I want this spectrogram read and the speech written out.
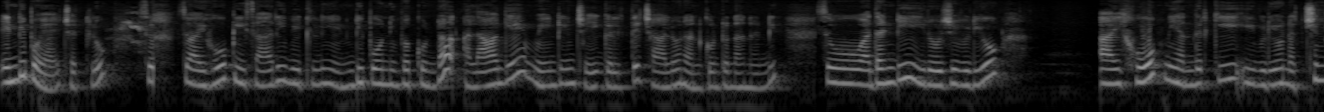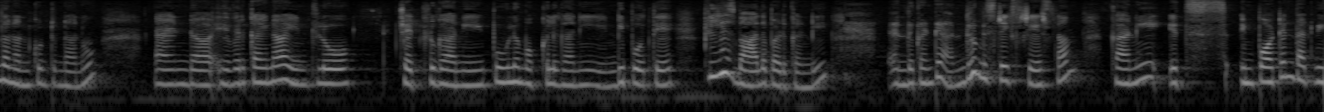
ఎండిపోయాయి చెట్లు. సో సో ఐ హోప్ ఈసారి వీటిని ఎండిపోనివ్వకుండా అలాగే మెయింటైన్ చేయగలిగితే చాలు అని అనుకుంటున్నానండి. సో అదండి ఈరోజు వీడియో. ఐ హోప్ మీ అందరికీ ఈ వీడియో నచ్చిందని అనుకుంటున్నాను. అండ్ uh, ఎవరికైనా ఇంట్లో చెట్లు కానీ పూల మొక్కలు కానీ ఎండిపోతే ప్లీజ్ బాధపడకండి. ఎందుకంటే అందరూ మిస్టేక్స్ చేస్తాం. కానీ it's important that we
